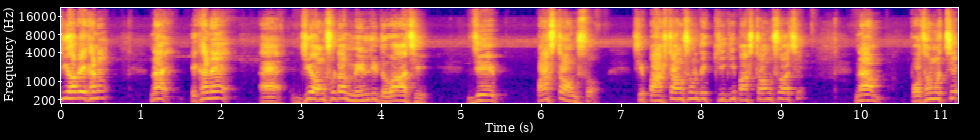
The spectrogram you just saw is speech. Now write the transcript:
কি হবে এখানে? না, এখানে যে অংশটা মেনলি দেওয়া আছে, যে পাঁচটা অংশ, সেই পাঁচটা অংশের মধ্যে কী কী পাঁচটা অংশ আছে? না, প্রথম হচ্ছে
